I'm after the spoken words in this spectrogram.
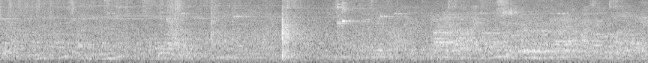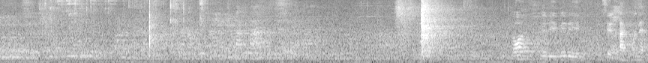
โอ้ยไม่ดีไม่ดีเสียตังค์มาเนี่ย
